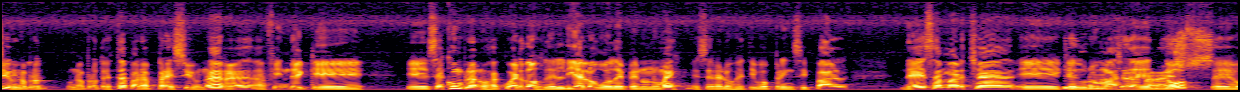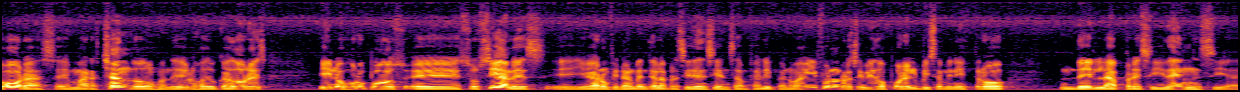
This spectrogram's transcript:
Sí, una, pro- una protesta para presionar ¿eh? a fin de que eh, se cumplan los acuerdos del diálogo de Penonomé. Ese era el objetivo principal de esa marcha eh, que duró más de para eso. 12 horas eh, marchando, don Juan de Dios, los educadores y los grupos eh, sociales eh, llegaron finalmente a la presidencia en San Felipe. ¿no? Ahí fueron recibidos por el viceministro de la presidencia.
